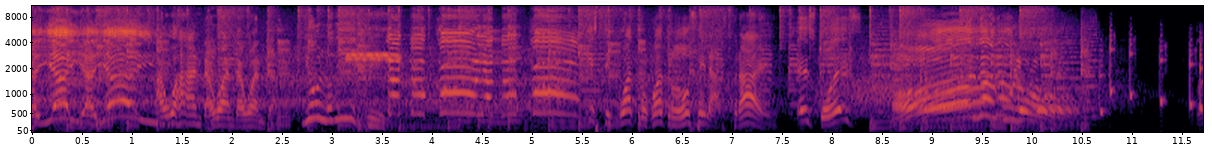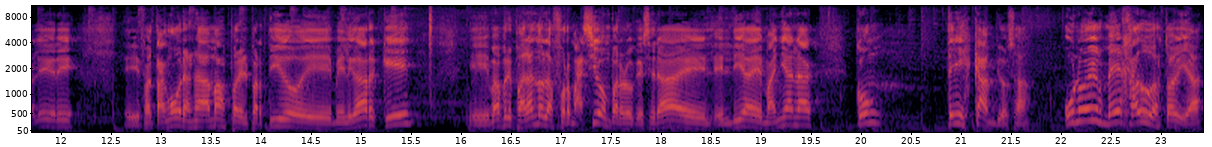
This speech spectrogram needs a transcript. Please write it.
ay, ay, ay, ay. Aguanta, aguanta, aguanta. Yo lo dije. ¡La tocó, la tocó! Este 4-4-2 se las trae. Esto es ¡Al ángulo! Alegre. Eh, faltan horas nada más para el partido de Melgar que eh, va preparando la formación para lo que será el, el día de mañana con tres cambios. ¿ah? Uno de ellos me deja dudas todavía,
